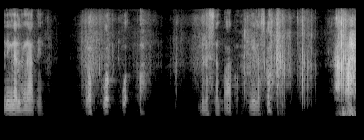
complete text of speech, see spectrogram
Tinignan lang natin. Wow, wow, wow. Oh. Dulas na pa ako. Nilas ko. Ah.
